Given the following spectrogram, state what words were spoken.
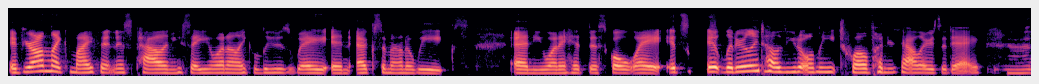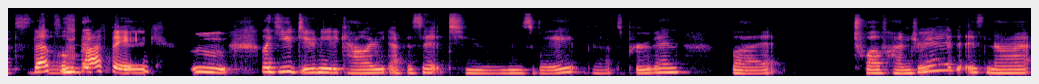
if you're on like MyFitnessPal and you say you want to like lose weight in X amount of weeks and you want to hit this goal weight, it's it literally tells you to only eat 1200 calories a day. Yeah, that's so nothing. Ooh, like you do need a calorie deficit to lose weight. That's proven, but 1200 is not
